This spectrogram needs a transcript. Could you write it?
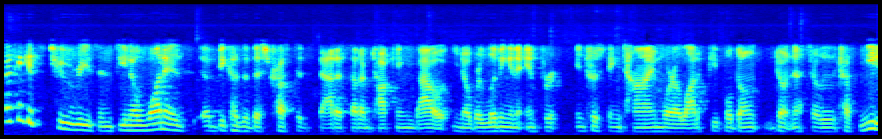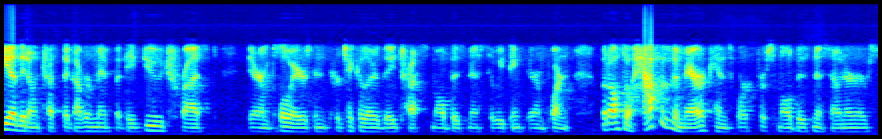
I think it's two reasons. You know, one is uh, because of this trusted status that I'm talking about. You know, we're living in an inf- interesting time where a lot of people don't don't necessarily trust media, they don't trust the government, but they do trust their employers. In particular, they trust small business, so we think they're important. But also, half of Americans work for small business owners,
